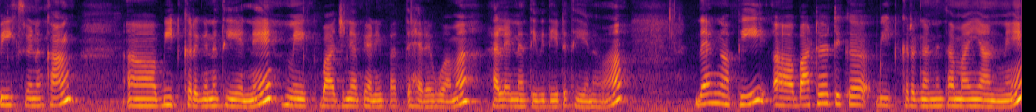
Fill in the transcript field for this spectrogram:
පීක්ස් වෙනකන් බීට් කරගෙන තියෙන්නේ. මේ භාජනය අපි අනිත් පැත්ත හැරෙවුවම හැලෙන්නේ නැති විදිහට තියෙනවා. දැන් අපි බටර් ටික බීට් කරගන්න තමයි යන්නේ.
